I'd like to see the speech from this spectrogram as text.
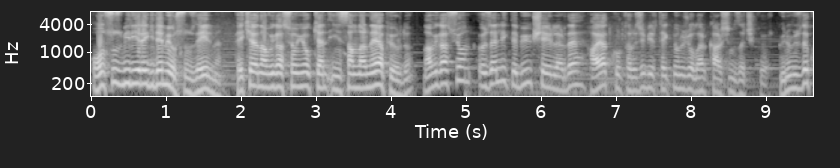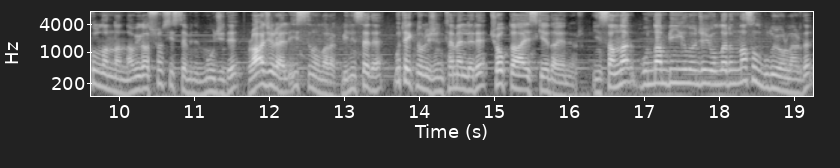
Onsuz bir yere gidemiyorsunuz değil mi? Peki navigasyon yokken insanlar ne yapıyordu? Navigasyon özellikle büyük şehirlerde hayat kurtarıcı bir teknoloji olarak karşımıza çıkıyor. Günümüzde kullanılan navigasyon sisteminin mucidi Roger L. Easton olarak bilinse de bu teknolojinin temelleri çok daha eskiye dayanıyor. İnsanlar bundan bin yıl önce yollarını nasıl buluyorlardı?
